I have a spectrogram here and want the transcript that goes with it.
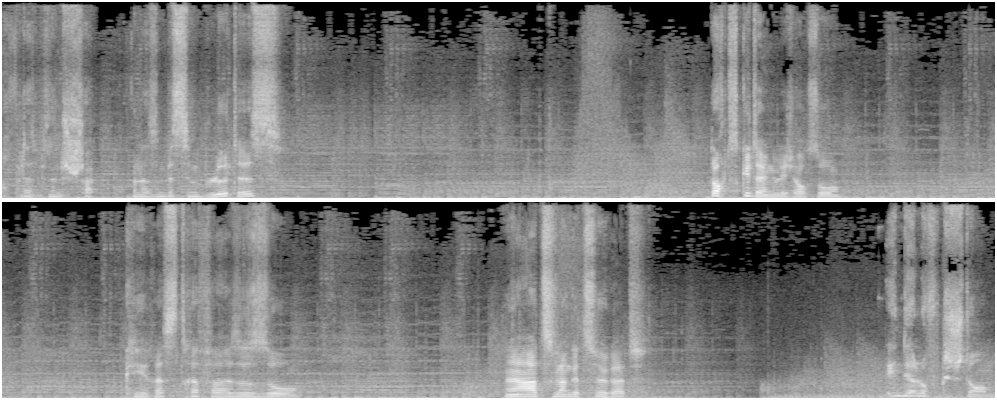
Auch wenn das ein bisschen, wenn das ein bisschen blöd ist. Doch, das geht eigentlich auch so. Okay, Resttreffer also so. Na, zu lange gezögert. In der Luft gestorben.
